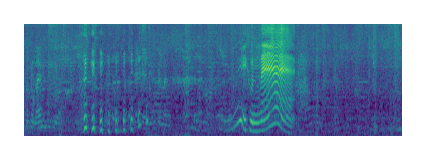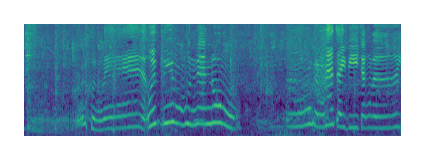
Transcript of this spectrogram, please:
ไม่เป็นไรไม่เป็นไร นี่คุณแม่อุ๊ยคุณแม่ อุ้ยนิ่มคุณแม่นุ่มอืมคุณแม่ใจดีจังเลย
